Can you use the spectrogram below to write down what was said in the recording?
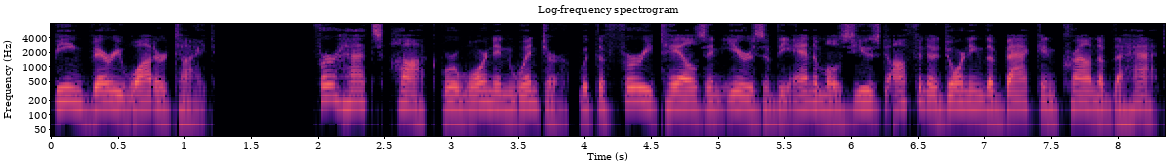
being very watertight. Fur hats hawk were worn in winter, with the furry tails and ears of the animals used often adorning the back and crown of the hat.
